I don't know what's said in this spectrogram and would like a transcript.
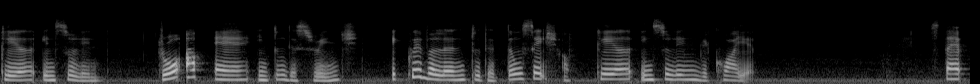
clear insulin. Draw up air into the syringe equivalent to the dosage of clear insulin required. Step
